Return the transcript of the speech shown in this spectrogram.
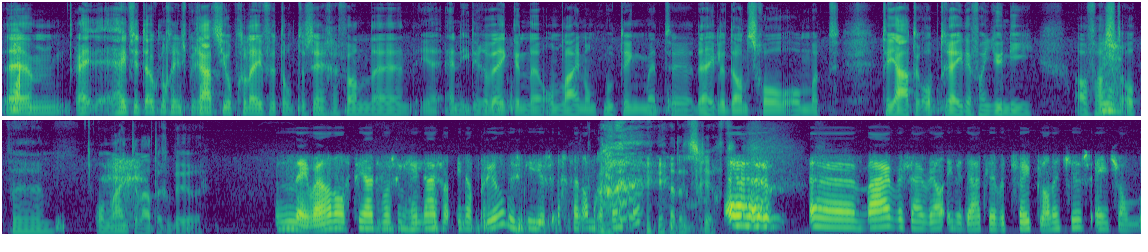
Ja. Um, he, heeft het ook nog inspiratie opgeleverd om te zeggen van, uh, en iedere week een online ontmoeting met de hele dansschool om het theateroptreden van juni alvast ja. op online te laten gebeuren? Nee, wij hadden als theatervoorstelling helaas al in april, dus die is echt zijn allemaal gecanceld. ja, dat scheelt. maar we zijn wel inderdaad, we hebben twee plannetjes. Eentje om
